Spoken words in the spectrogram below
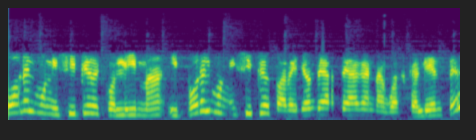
por el municipio de Colima y por el municipio de Pabellón de Arteaga en Aguascalientes,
